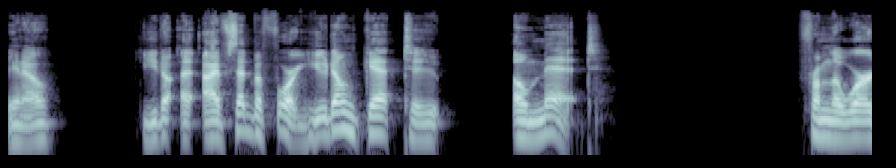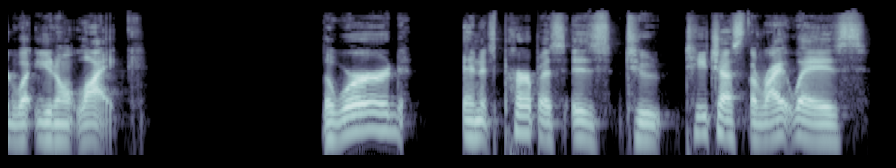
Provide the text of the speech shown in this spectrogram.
You know, you don't I've said before, you don't get to omit from the word what you don't like. The word and its purpose is to teach us the right ways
